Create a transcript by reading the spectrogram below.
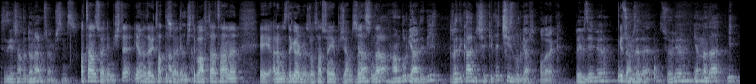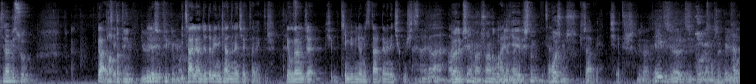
Siz geçen hafta döner mi söylemiştiniz? Atan söylemişti. Yanında da bir tatlı, Tatlı, söylemişti. tabii. Bu hafta Atan'ı e, aramızda görmüyoruz. Rotasyon yapacağımız için aslında hamburger de değil radikal bir şekilde cheeseburger olarak revize ediyorum. Güzel. Üçümüze de söylüyorum. Yanına da bir tiramisu gayet iyi. patlatayım gibi Biliyorsun, bir fikrim var. İtalyanca da beni kendine çek demektir. Yıllar önce şimdi kim bir milyon ister demene çıkmıştı. Öyle mi? Böyle bir şey mi var? Şu anda bu Aynen bilgiye öyle. eriştim. İtalyan. Hoşmuş. Güzel bir şeydir. Güzel. Eğitici ve öğretici bir program olacak belli oldu.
